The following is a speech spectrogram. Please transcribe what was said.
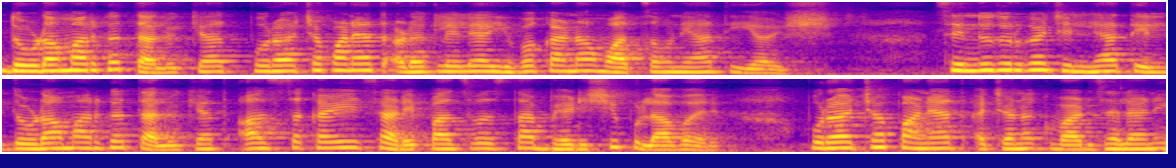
दोडामार्ग तालुक्यात पुराच्या पाण्यात अडकलेल्या युवकांना वाचवण्यात यश. सिंधुदुर्ग जिल्ह्यातील दोडामार्ग तालुक्यात आज सकाळी साडेपाच वाजता भेडशी पुलावर पुराच्या पाण्यात अचानक वाढ झाल्याने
